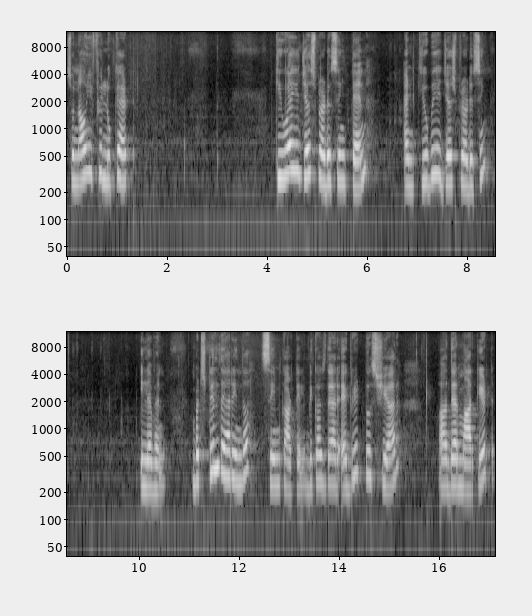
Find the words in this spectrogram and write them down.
so now if you look at QA is just producing 10 and QB is just producing 11, but still they are in the same cartel because they are agreed to share uh, their market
